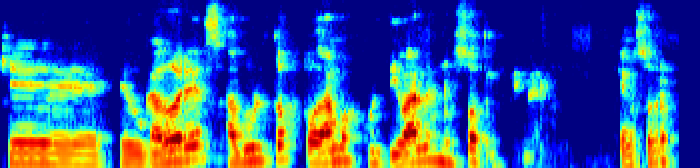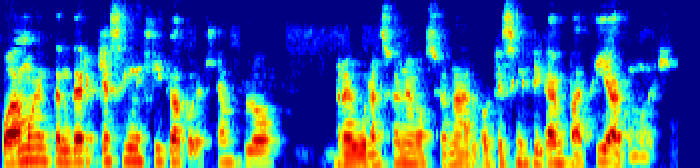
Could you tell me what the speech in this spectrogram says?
que educadores adultos podamos cultivarlas nosotros primero. Que nosotros podamos entender qué significa, por ejemplo, regulación emocional o qué significa empatía, como dijiste.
